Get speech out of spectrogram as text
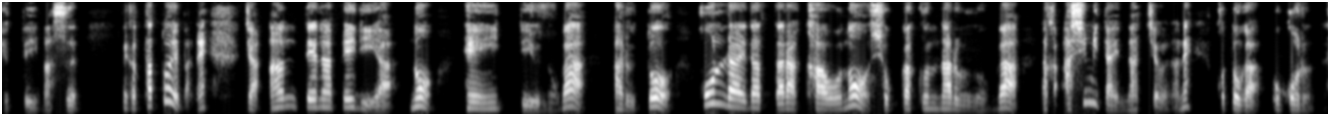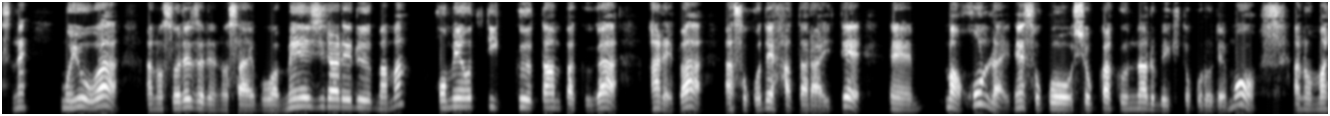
言っています。だから例えばね、じゃあアンテナペディアの変異っていうのがあると、本来だったら顔の触覚になる部分が、なんか足みたいになっちゃうようなね、ことが起こるんですね。もう要は、あの、それぞれの細胞は命じられるまま、ホメオティックタンパクがあれば、あそこで働いて、えー、まあ本来ね、そこを触覚になるべきところでも、あの間違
